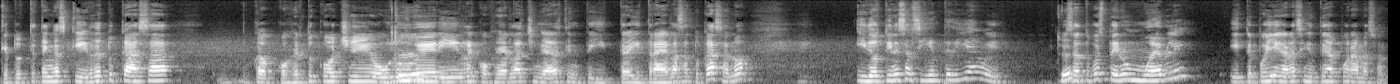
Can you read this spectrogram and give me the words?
que tú te tengas que ir de tu casa, co- coger tu coche o un. Uber y recoger las chingaderas que y, tra- y traerlas a tu casa, ¿no? Y lo tienes al siguiente día, güey. Sí. O sea, tú puedes pedir un mueble y te puede llegar al siguiente día por Amazon.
